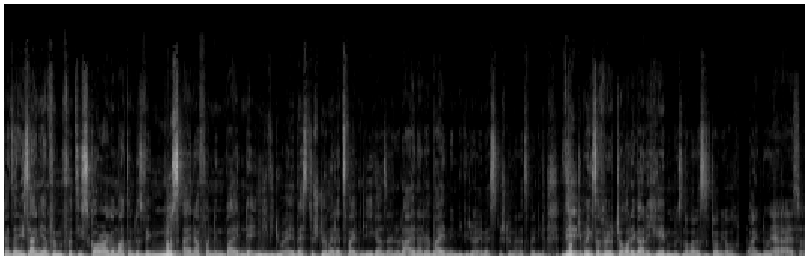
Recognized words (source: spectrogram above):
Du kannst ja nicht sagen, die haben 45 Scorer gemacht und deswegen muss einer von den beiden der individuell beste Stürmer der zweiten Liga sein. Oder einer der beiden individuell besten Stürmer der zweiten Liga. Wild übrigens, dass wir durch Terodde gar nicht reden müssen, aber das ist, glaube ich, auch eindeutig. Ja, also.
